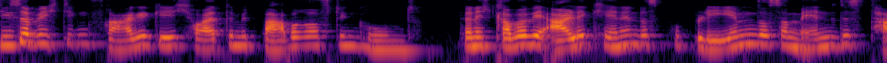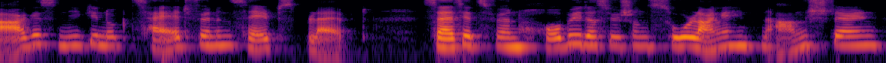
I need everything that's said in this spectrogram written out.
Dieser wichtigen Frage gehe ich heute mit Barbara auf den Grund. Denn ich glaube, wir alle kennen das Problem, dass am Ende des Tages nie genug Zeit für einen selbst bleibt. Sei es jetzt für ein Hobby, das wir schon so lange hinten anstellen,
